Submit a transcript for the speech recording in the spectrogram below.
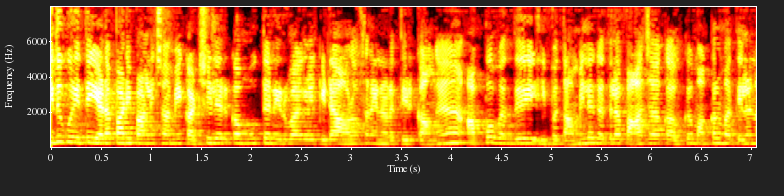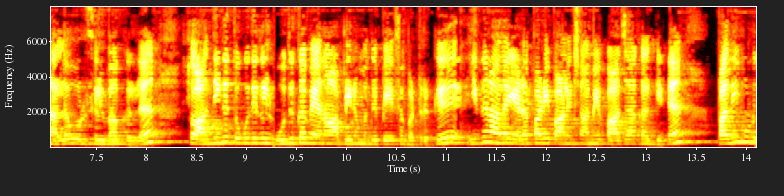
இது குறித்து எடப்பாடி பழனிசாமி கட்சியில் இருக்க மூத்த நிர்வாகிகள் கிட்ட ஆலோசனை நடத்தியிருக்காங்க. அப்போ வந்து இப்போ தமிழகத்தில் பாஜகவுக்கு மக்கள் மத்தியில் நல்ல ஒரு செல்வாக்கு இல்லை. ஸோ அதிக தொகுதிகள் ஒதுக்க வேணாம் அப்படின்னு வந்து பேசப்பட்டிருக்கு. இதனால எடப்பாடி பழனிசாமி பாஜக கிட்ட பதிமூணு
